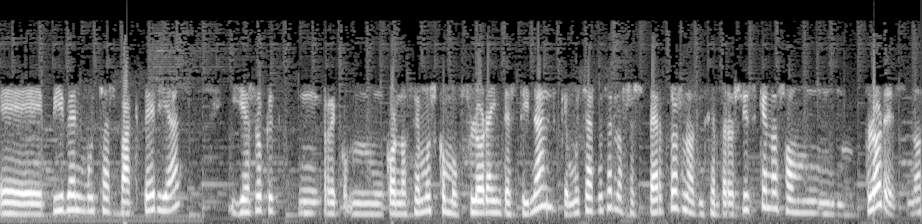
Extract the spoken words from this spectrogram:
eh, viven muchas bacterias y es lo que mm, mm, conocemos como flora intestinal, que muchas veces los expertos nos dicen, pero si es que no son flores, no,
